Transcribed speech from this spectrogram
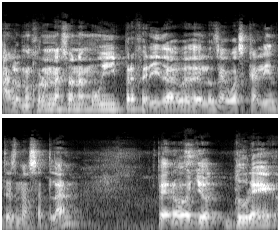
a lo mejor una zona muy preferida, güey, de los de Aguascalientes, Mazatlán. Pero yo duré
